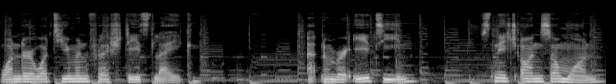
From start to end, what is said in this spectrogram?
wonder what human flesh tastes like. At number 18, snitch on someone.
